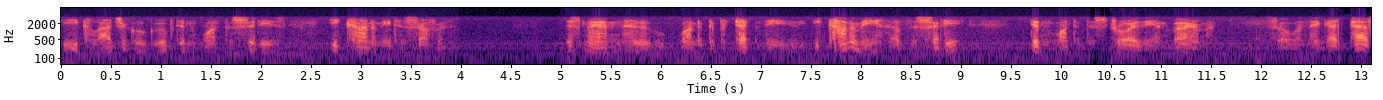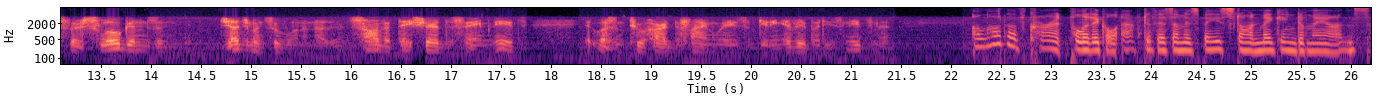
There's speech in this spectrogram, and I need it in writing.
The ecological group didn't want the city's economy to suffer. This man who wanted to protect the economy of the city didn't want to destroy the environment. So when they got past their slogans and judgments of one another and saw that they shared the same needs, it wasn't too hard to find ways of getting everybody's needs met. A lot of current political activism is based on making demands.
